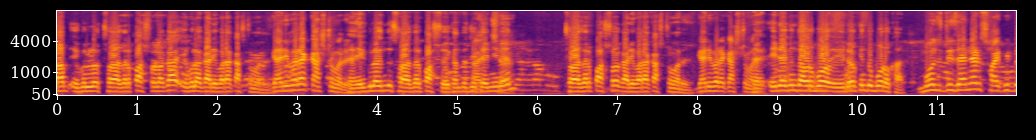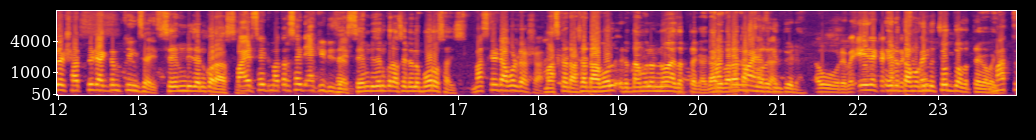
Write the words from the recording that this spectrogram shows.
লাভ এগুলো ছয় হাজার পাঁচশো টাকা এগুলো গাড়ি ভাড়া কাস্টমারের গাড়ি ভাড়া কাস্টমারের হ্যাঁ এগুলো কিন্তু ছয় হাজার পাঁচশো এখান থেকে আচ্ছা। নিবেন ছয় হাজার পাঁচশো গাড়ি ভাড়া কাস্টমারের গাড়ি ভাড়া কাস্টমার হ্যাঁ এটা কিন্তু আবার বড় এটাও কিন্তু বড় খাট। মোজ ডিজাইনের ছয় ফিট বাই সাত ফিট একদম কিং সাইজ সেম ডিজাইন করা আছে। পায়ের সাইড মাথার সাইড একই ডিজাইন সেম ডিজাইন করা আছে এটা হলো বড় সাইজ মাঝখানে ডাবল ডাসা। মাঝখানে ঢাসা ডাবল এটার দাম হলো নয় হাজার টাকা। গাড়ি ভাড়া কাস্টমার কিন্তু এটা। ও ভাই এই একটা এটার দাম কিন্তু চোদ্দ হাজার টাকা ভাই? মাত্র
